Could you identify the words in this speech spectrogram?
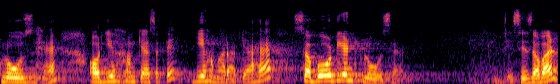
क्लोज है और ये हम कह सकते हैं, ये हमारा क्या है? सबोर्डियंट क्लोज है। This is our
